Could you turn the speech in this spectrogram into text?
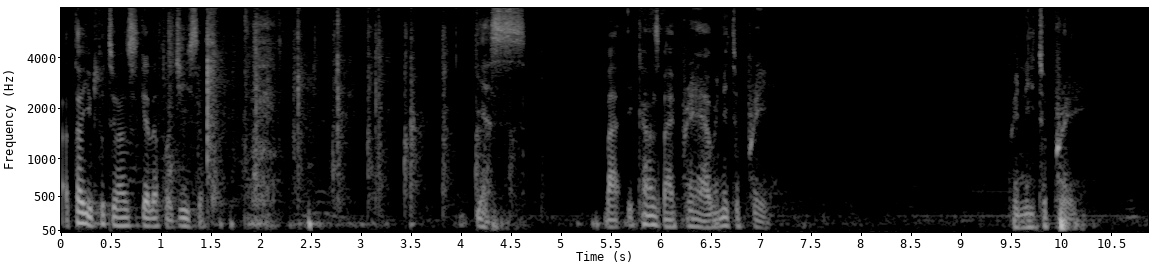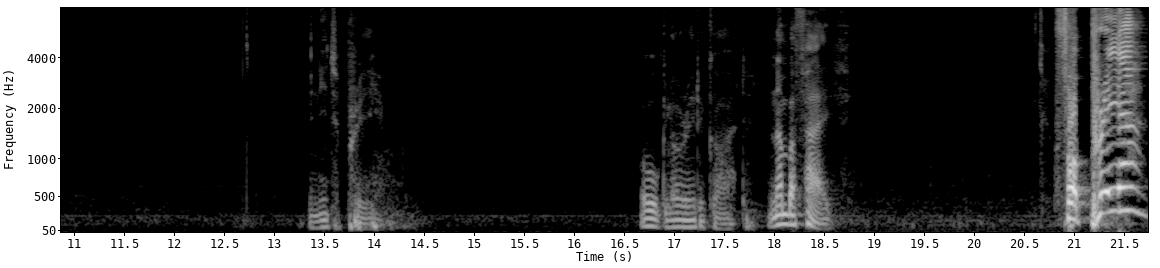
I thought you put your hands together for Jesus. Yes. But it comes by prayer. We need to pray. We need to pray. We need to pray. Oh, glory to God. Number five. For prayer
